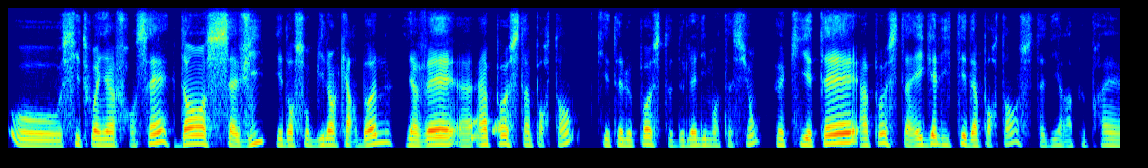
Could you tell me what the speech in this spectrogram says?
aux citoyens français, dans sa vie et dans son bilan carbone, il y avait un poste important qui était le poste de l'alimentation, qui était un poste à égalité d'importance, c'est-à-dire à peu près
